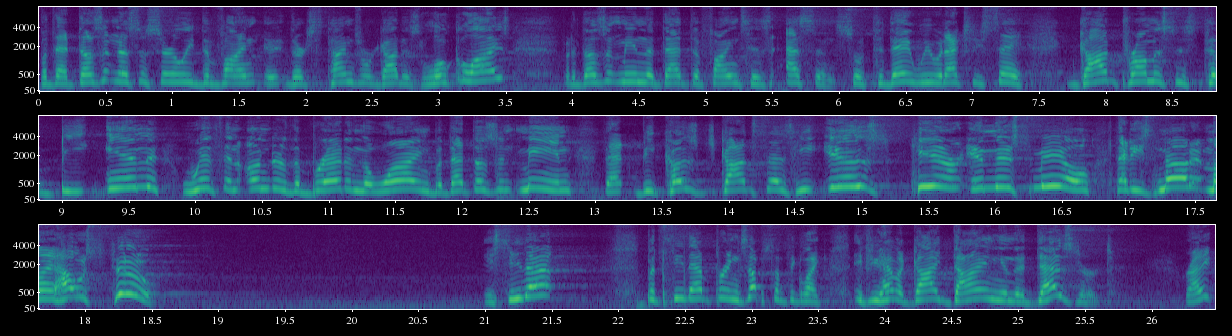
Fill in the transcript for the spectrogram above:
but that doesn't necessarily define, uh, there's times where God is localized, but it doesn't mean that that defines his essence. So today we would actually say God promises to be in, with, and under the bread and the wine, but that doesn't mean that because God says he is here in this meal, that he's not at my house too. You see that? But see, that brings up something like if you have a guy dying in the desert, right?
